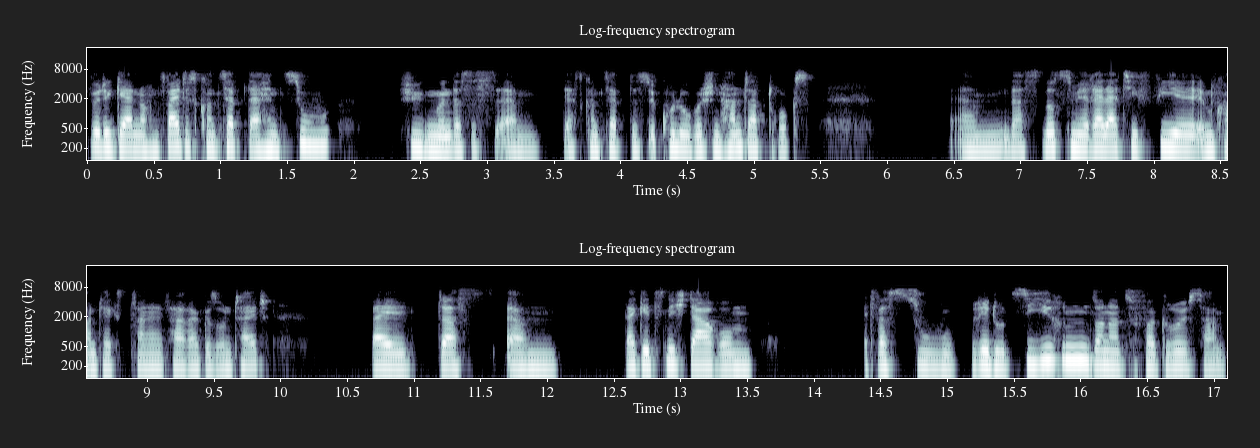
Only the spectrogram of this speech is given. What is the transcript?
würde gerne noch ein zweites Konzept da hinzu fügen und das ist ähm, das Konzept des ökologischen Handabdrucks. Ähm, das nutzen wir relativ viel im Kontext planetarer Gesundheit, weil das, ähm, da geht es nicht darum, etwas zu reduzieren, sondern zu vergrößern.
